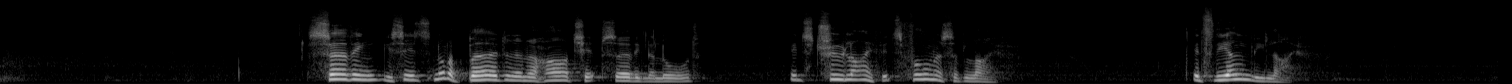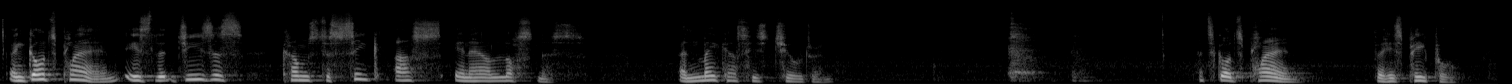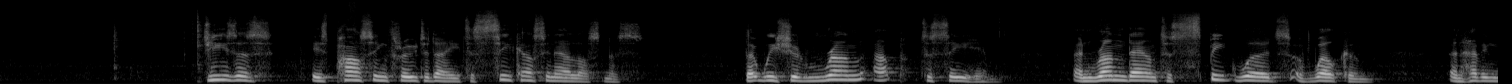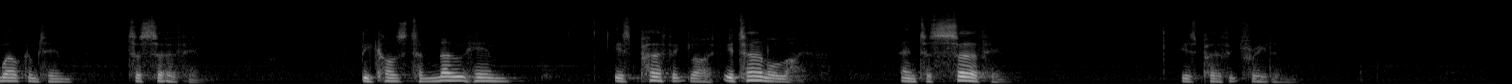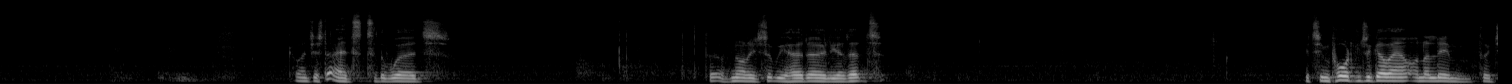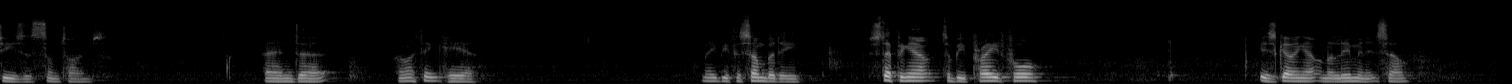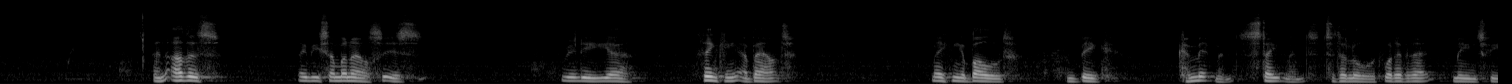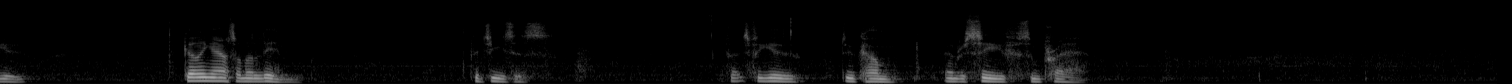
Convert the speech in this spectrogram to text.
Serving, you see, it's not a burden and a hardship serving the Lord. It's true life, it's fullness of life. It's the only life. And God's plan is that Jesus comes to seek us in our lostness and make us his children. That's God's plan for his people. Jesus is passing through today to seek us in our lostness, that we should run up to see him and run down to speak words of welcome, and having welcomed him, to serve him. Because to know him is perfect life, eternal life, and to serve him is perfect freedom. Can I just add to the words of knowledge that we heard earlier that it's important to go out on a limb for Jesus sometimes. And, uh, and I think here, maybe for somebody, stepping out to be prayed for is going out on a limb in itself. And others, maybe someone else is really uh, thinking about making a bold and big commitment, statement to the Lord, whatever that means for you. Going out on a limb for Jesus. If that's for you, do come and receive some prayer.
